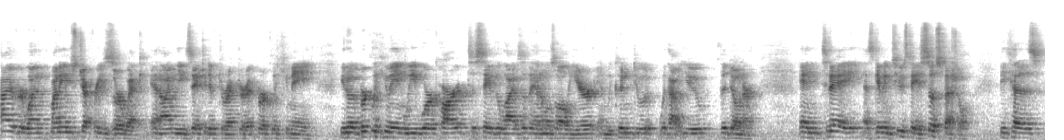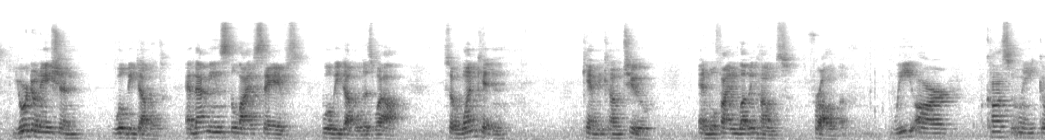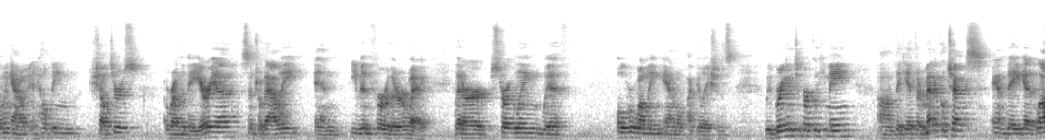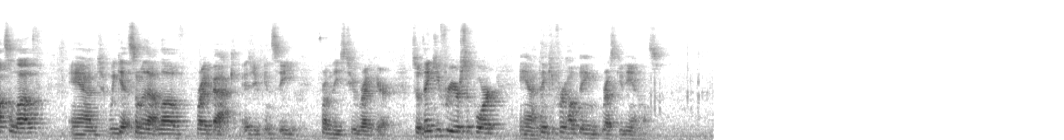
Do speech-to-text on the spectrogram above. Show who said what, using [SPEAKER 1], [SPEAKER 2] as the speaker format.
[SPEAKER 1] Hi everyone, my name is Jeffrey Zerwekh and I'm the Executive Director at Berkeley Humane. You know, at Berkeley Humane we work hard to save the lives of animals all year and we couldn't do it without you, the donor. And today, as Giving Tuesday, is so special because your donation will be doubled. And that means the life saves will be doubled as well. So one kitten can become two and we'll find loving homes for all of them. We are constantly going out and helping shelters around the Bay Area, Central Valley, and even further away that are struggling with overwhelming animal populations. We bring them to Berkeley Humane, um, they get their medical checks, and they get lots of love, and we get some of that love right back, as you can see from these two right here. So thank you for your support, and thank you for helping rescue the animals.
